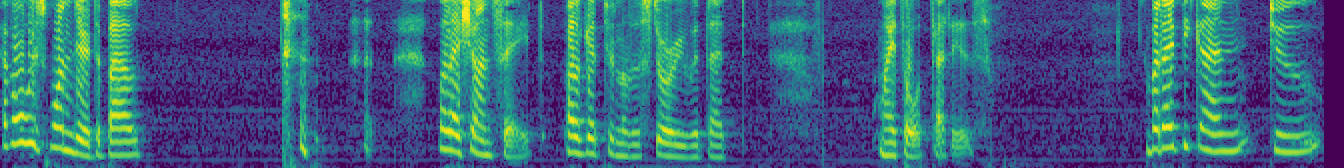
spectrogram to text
I've always wondered about. well, I shan't say it. I'll get to another story with that, my thought, that is. But I began to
